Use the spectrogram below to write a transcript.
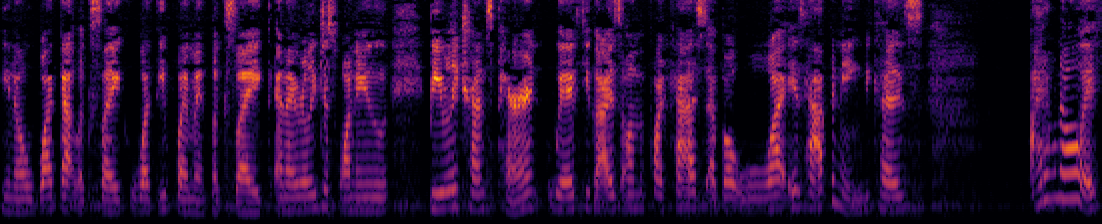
you know, what that looks like, what the appointment looks like. And I really just want to be really transparent with you guys on the podcast about what is happening because I don't know if,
